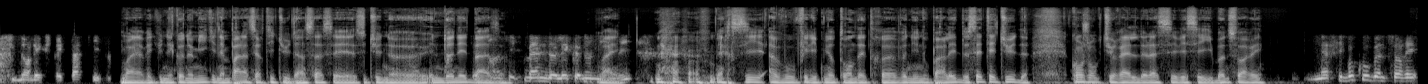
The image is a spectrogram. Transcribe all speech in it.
dans l'expectative. Ouais, avec une économie qui n'aime pas l'incertitude. Hein. Ça, c'est c'est une, une donnée de le base. principe même de l'économie, Ouais. oui. Merci à vous, Philippe Mioton, d'être venu nous parler de cette étude conjoncturelle de la CVCI. Bonne soirée. Merci beaucoup, bonne soirée.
